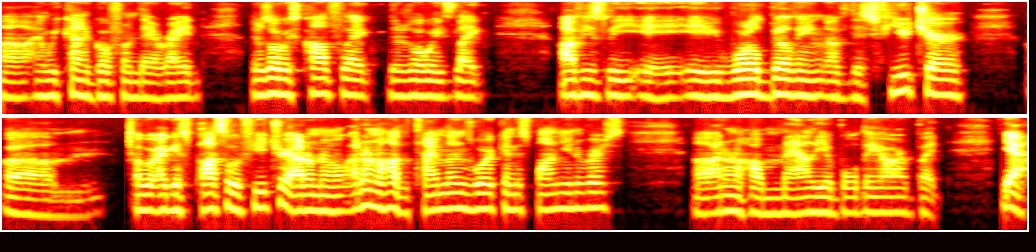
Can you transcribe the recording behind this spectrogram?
uh, and we kind of go from there, right? There's always conflict. There's always like obviously a, a world building of this future, um, or I guess possible future. I don't know. I don't know how the timelines work in the Spawn universe. Uh, I don't know how malleable they are, but yeah,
